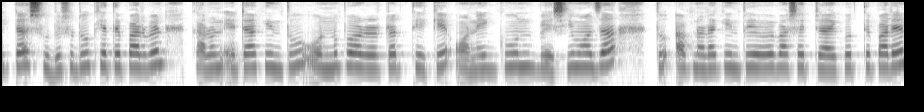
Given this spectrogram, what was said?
এটা শুধু শুধু খেতে পারবেন। কারণ এটা কিন্তু অন্য পরোটার থেকে অনেক গুণ বেশি মজা। তো আপনারা কিন্তু এভাবে বাসায় ট্রাই করতে পারেন।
